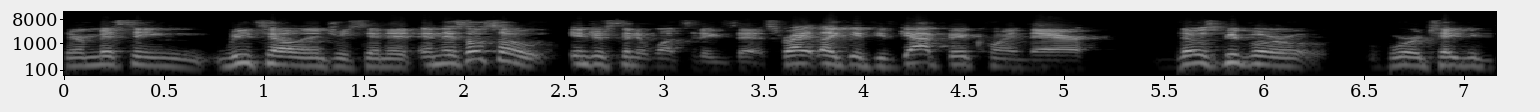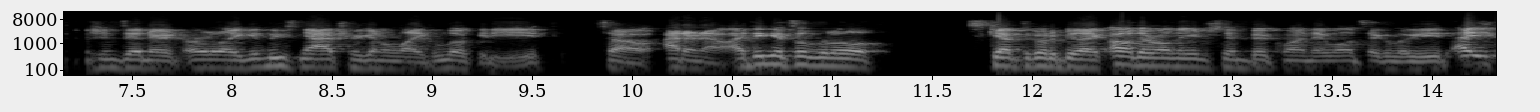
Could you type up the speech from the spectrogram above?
they're missing retail interest in it, and there's also interest in it once it exists, right? Like if you've got Bitcoin there, those people are who are taking positions in it are like at least naturally going to like look at ETH. So I don't know. I think it's a little skeptical to be like, oh, they're only interested in Bitcoin. They won't take a look at ETH. I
